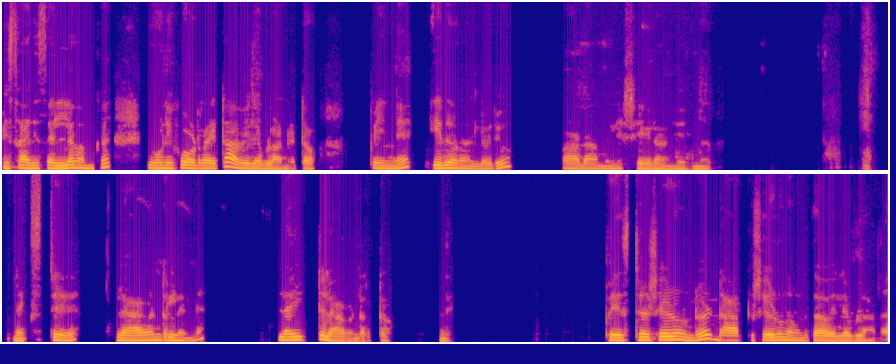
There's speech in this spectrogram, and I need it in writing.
ഈ സാരീസ് എല്ലാം നമുക്ക് യൂണിഫോം ഓർഡർ ആയിട്ട് അവൈലബിൾ ആണ് കേട്ടോ പിന്നെ ഇത് നല്ലൊരു പാടാമല്ലി ഷെയ്ഡാണ് വരുന്നത്. നെക്സ്റ്റ് ലാവൻഡറിൽ തന്നെ ലൈറ്റ് ലാവൻഡർ കേട്ടോ പേസ്റ്റൽ ഷെയ്ഡും ഉണ്ട് ഡാർക്ക് ഷെയ്ഡും നമുക്ക് അവൈലബിൾ ആണ്.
